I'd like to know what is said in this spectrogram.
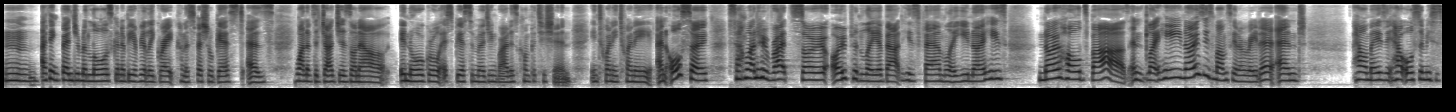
Mm. I think Benjamin Law is going to be a really great kind of special guest as one of the judges on our inaugural SBS Emerging Writers competition in 2020. And also someone who writes so openly about his family. You know, he's no holds bars and like he knows his mum's going to read it and how amazing, how awesome is his,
